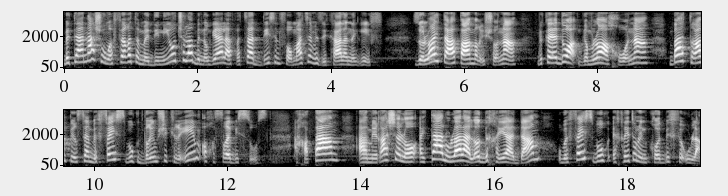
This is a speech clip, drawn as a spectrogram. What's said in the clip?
בטענה שהוא מפר את המדיניות שלו בנוגע להפצת דיסאינפורמציה מזיקה על הנגיף. זו לא הייתה הפעם הראשונה, וכידוע, גם לא האחרונה, בה טראמפ פרסם בפייסבוק דברים שקריים או חסרי ביסוס. אך הפעם האמירה שלו הייתה עלולה לעלות בחיי אדם, ובפייסבוק החליטו לנקוט בפעולה.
